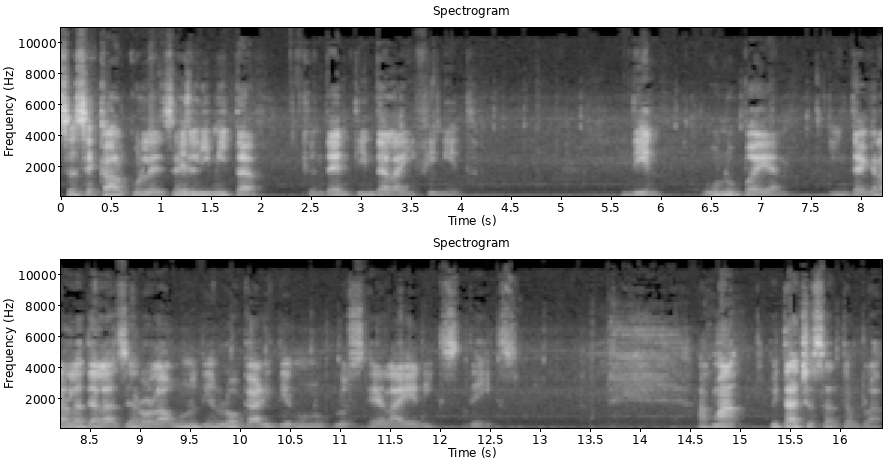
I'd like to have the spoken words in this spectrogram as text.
să se calculeze limită când n tinde la infinit din 1 pe n integrală de la 0 la 1 din logarit din 1 plus e la nx dx. Acum, uitați ce se întâmplă.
